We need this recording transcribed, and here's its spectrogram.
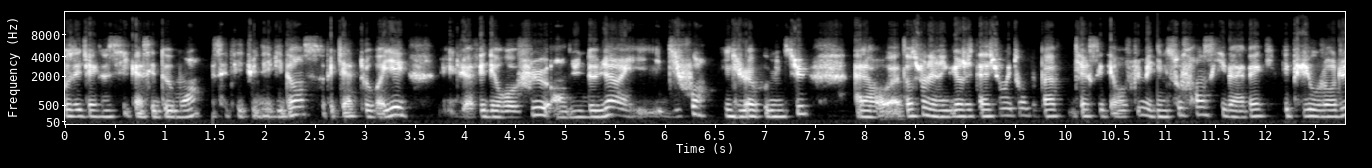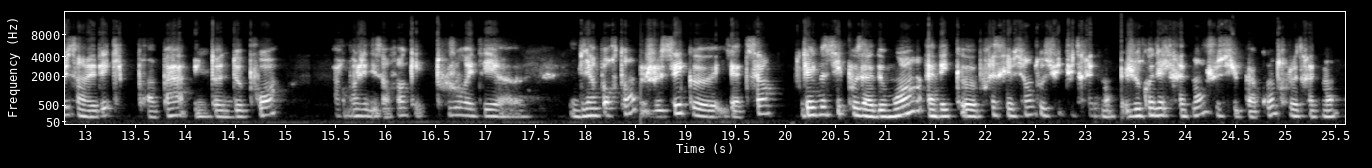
posé le diagnostic à ces deux mois. C'était une évidence. Le pédiatre le voyait. Il lui a fait des reflux en une demi-heure dix fois. Il lui a vomi dessus. Alors attention, les régurgitations et tout, on peut pas dire que c'est des reflux, mais il y a une souffrance qui va avec. Et puis aujourd'hui, c'est un bébé qui prend pas une tonne de poids alors moi, j'ai des enfants qui ont toujours été euh, bien portants. Je sais qu'il y a de ça. Diagnostic posé à deux mois avec euh, prescription tout de suite du traitement. Je connais le traitement, je suis pas contre le traitement.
